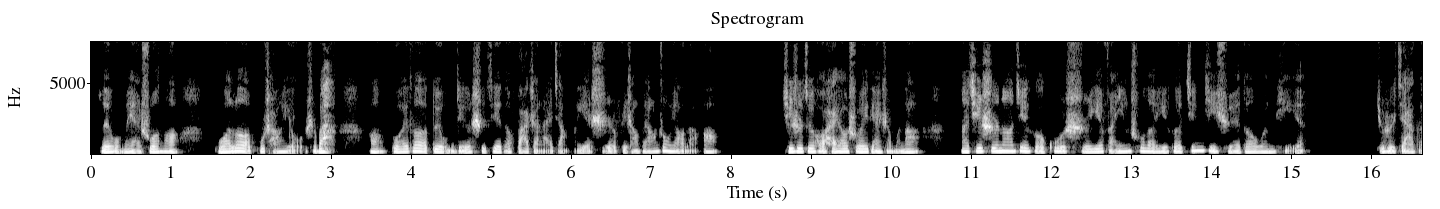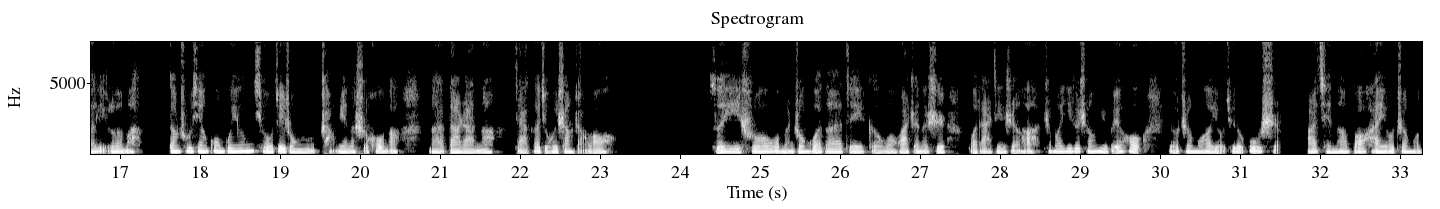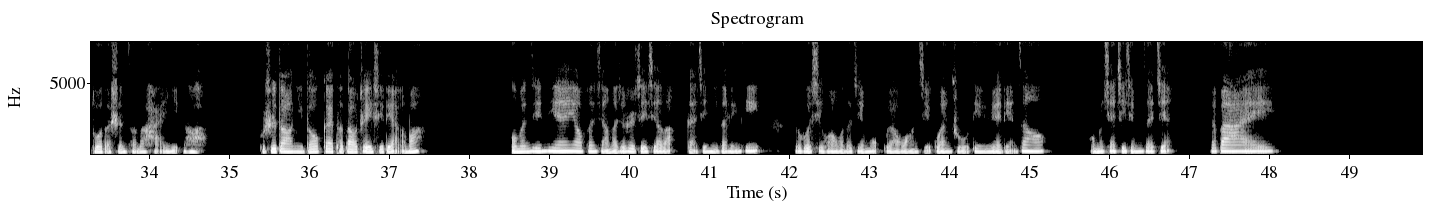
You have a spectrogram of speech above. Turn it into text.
所以我们也说呢，伯乐不常有，是吧？啊，伯乐对我们这个世界的发展来讲也是非常非常重要的啊。其实最后还要说一点什么呢？那其实呢，这个故事也反映出了一个经济学的问题，就是价格理论嘛。当出现供不应求这种场面的时候呢，那当然呢，价格就会上涨喽。所以说，我们中国的这个文化真的是博大精深哈。这么一个成语背后有这么有趣的故事，而且呢，包含有这么多的深层的含义哈。不知道你都 get 到这些点了吗？我们今天要分享的就是这些了，感谢你的聆听。如果喜欢我的节目，不要忘记关注、订阅、点赞哦。我们下期节目再见，拜拜。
